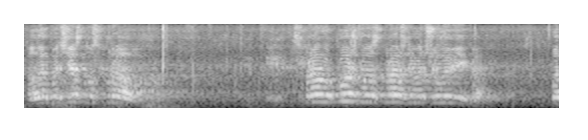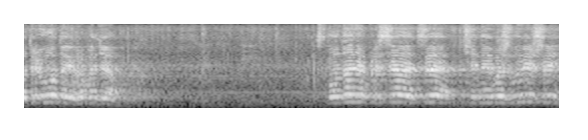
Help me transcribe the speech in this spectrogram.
але почесну справу. Справу кожного справжнього чоловіка, патріота і громадян. Складання присяги це чи найважливіший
